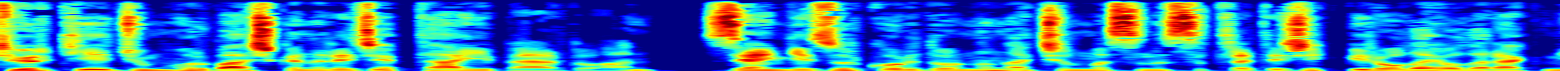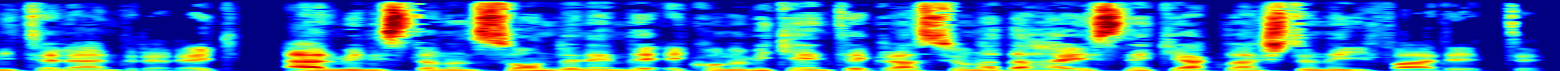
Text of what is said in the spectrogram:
Türkiye Cumhurbaşkanı Recep Tayyip Erdoğan, Zengezur koridorunun açılmasını stratejik bir olay olarak nitelendirerek, Ermenistan'ın son dönemde ekonomik entegrasyona daha esnek yaklaştığını ifade etti.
